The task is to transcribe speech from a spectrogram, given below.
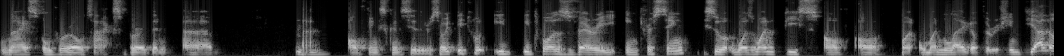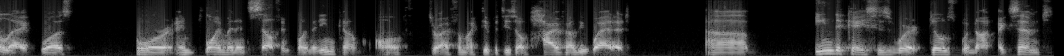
nice overall tax burden, uh, mm-hmm. All things considered. So it, it, it, it, was very interesting. This was one piece of, of one leg of the regime. The other leg was for employment and self-employment income of derived from activities of high value added. Uh, in the cases where those were not exempt,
